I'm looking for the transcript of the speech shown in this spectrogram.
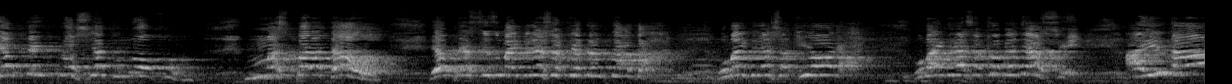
eu tenho um projeto novo. Mas para tal, eu preciso uma igreja quebrantada, uma igreja que ora, uma igreja que obedece. Ainda há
